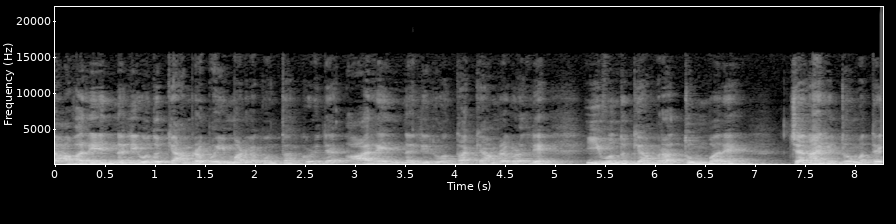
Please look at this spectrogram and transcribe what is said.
ಯಾವ ರೇಂಜ್ನಲ್ಲಿ ಒಂದು ಕ್ಯಾಮ್ರಾ ಬೈ ಮಾಡಬೇಕು ಅಂತ ಅಂದ್ಕೊಂಡಿದ್ದೆ ಆ ರೇಂಜ್ನಲ್ಲಿರುವಂಥ ಕ್ಯಾಮ್ರಾಗಳಲ್ಲಿ ಈ ಒಂದು ಕ್ಯಾಮ್ರಾ ತುಂಬಾನೇ ಚೆನ್ನಾಗಿತ್ತು ಮತ್ತು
